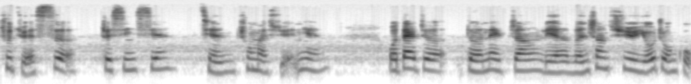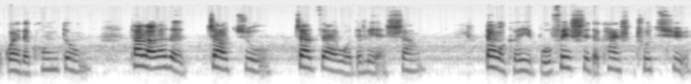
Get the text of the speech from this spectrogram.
出角色？这新鲜且充满悬念。我戴着的那张脸闻上去有种古怪的空洞，它牢牢地罩住罩在我的脸上，但我可以不费事地看出去。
